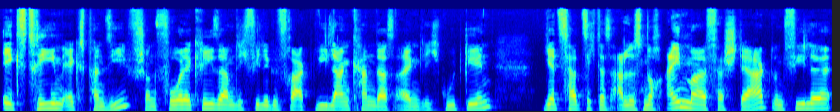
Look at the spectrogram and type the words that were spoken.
extrem expansiv. Schon vor der Krise haben sich viele gefragt, wie lang kann das eigentlich gut gehen? Jetzt hat sich das alles noch einmal verstärkt und viele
